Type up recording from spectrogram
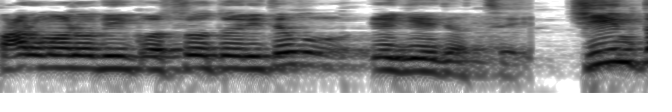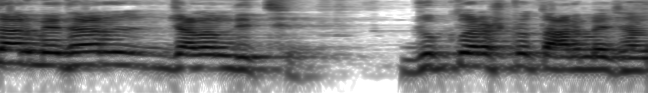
পারমাণবিক অস্ত্র তৈরিতেও এগিয়ে যাচ্ছে। চীন তার মেধার জানান দিচ্ছে। যুক্তরাষ্ট্র তার মেধার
